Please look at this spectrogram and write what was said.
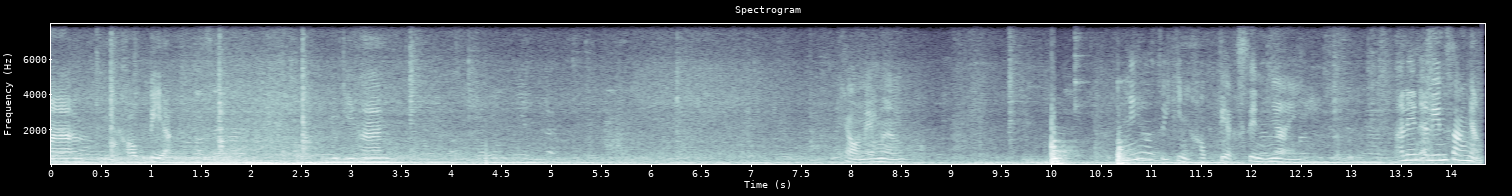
มากินข้าวเปียก อยู่ที่ห้านแถวในเมือง นี่เขาสิกินข้าวเปียกเส้นใหญ่อันนี้อันนี้สั่งอย่าง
